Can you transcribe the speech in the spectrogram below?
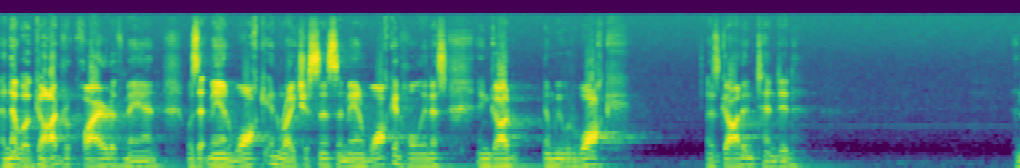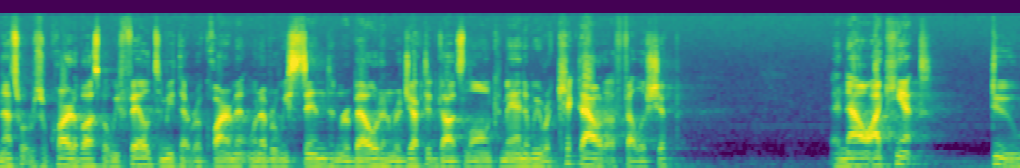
And that what God required of man was that man walk in righteousness and man walk in holiness, and God and we would walk as God intended. And that's what was required of us, but we failed to meet that requirement whenever we sinned and rebelled and rejected God's law and command, and we were kicked out of fellowship. And now I can't do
